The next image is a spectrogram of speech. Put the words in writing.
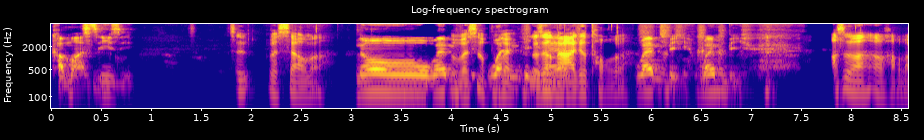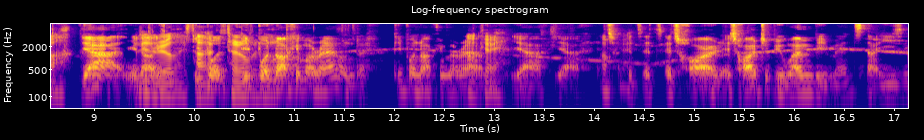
Come on，it's easy。是 Vassell 吗？No，Wemby，不会，Vassell 拿来就投了。Wemby，Wemby，哦，是吗？哦，好吧。Yeah，you know，people people knock him around. People knock him around. Okay. Yeah, yeah. It's, okay. it's, it's, it's hard. It's hard to be Wemby, man. It's not easy.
